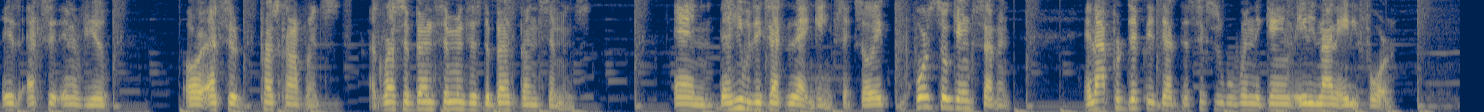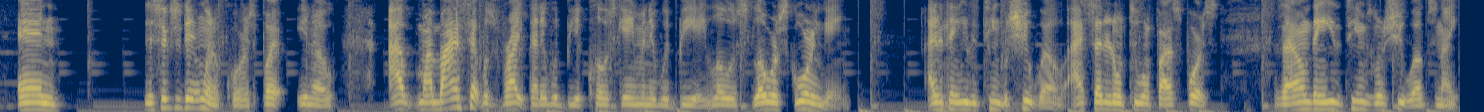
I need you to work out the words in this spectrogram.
his exit interview or exit press conference, aggressive Ben Simmons is the best Ben Simmons and that he was exactly that in game six. So they forced to game seven. And I predicted that the Sixers would win the game 89 84. And the Sixers didn't win, of course, but you know, I my mindset was right that it would be a close game and it would be a lowest lower scoring game. I didn't think either team would shoot well. I said it on 215 Sports. Because I don't think either team is going to shoot well tonight.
